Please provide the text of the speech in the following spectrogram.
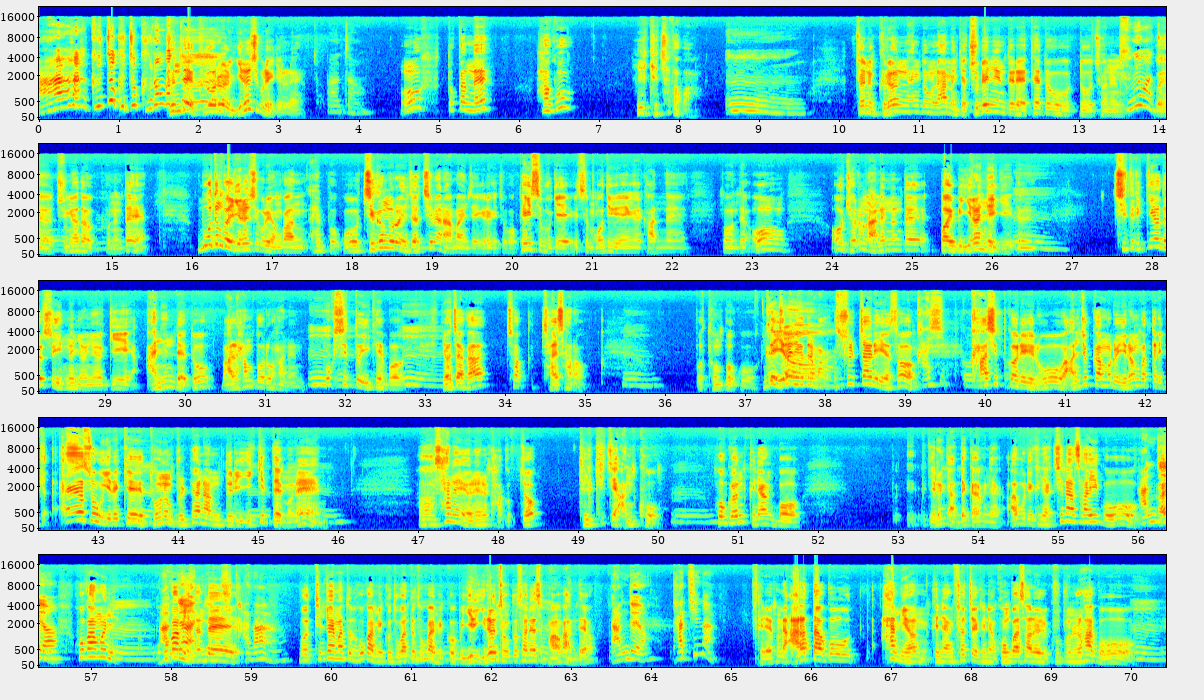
아 그쵸 그쵸 그런 것들. 근데 그거를 이런 식으로 얘기를 해. 맞아. 어 똑같네 하고 이렇게 쳐다봐. 음 저는 그런 행동을 하면 주변인들의 태도도 저는 중요하죠. 네, 중요하다고 보는데 모든 걸 이런 식으로 연관해 보고 지금으로 이제 치면 아마 이제 이러겠죠. 뭐 페이스북에 있으면 어디 여행을 갔네 보는데 어, 어 결혼 안 했는데 뭐 이런 얘기들. 음. 지들이 끼어들 수 있는 영역이 아닌데도 말 함부로 하는 음, 혹시 음. 또 이렇게 뭐 음. 여자가 척 잘 살아 음. 뭐돈 보고 근데 그쵸. 이런 얘기들 막 술자리에서 가십거리. 가십거리로 안주감으로 이런 것들이 계속 이렇게 음. 도는 불편함들이 있기 때문에 음. 아, 사내 연애는 가급적 들키지 않고 음. 혹은 그냥 뭐 이런 게 안 될까요? 그냥 아 우리 그냥 친한 사이고 안 돼요. 아니, 호감은 음. 호감이 안 돼, 안 있는데. 뭐 팀장님한테도 호감 있고 누구한테도 호감 음. 있고 뭐 이- 이런 정도 선에서 음. 방어가 안 돼요? 안 돼요. 다 티나. 그래요. 그러면 알았다고 하면 그냥 철저히 그냥 공과 사를 구분을 하고 음.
